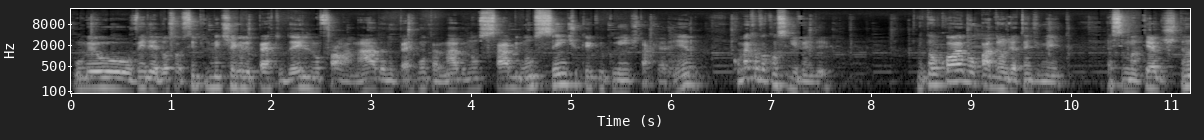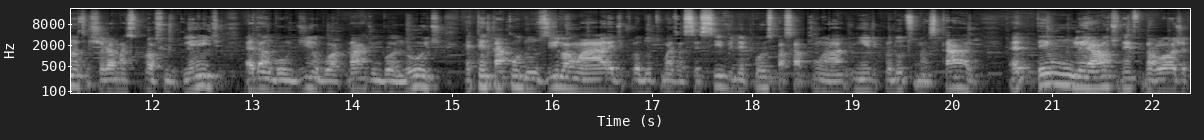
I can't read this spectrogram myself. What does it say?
o meu vendedor só simplesmente chega ali perto dele, não fala nada, não pergunta nada, não sabe, não sente o que, que o cliente está querendo, como é que eu vou conseguir vender? Então, qual é o meu padrão de atendimento? É se manter à distância, chegar mais próximo do cliente, é dar um bom dia, uma boa tarde, uma boa noite, é tentar conduzi-lo a uma área de produto mais acessível e depois passar para uma linha de produtos mais caros, é ter um layout dentro da loja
